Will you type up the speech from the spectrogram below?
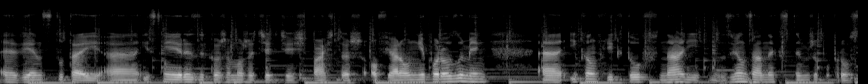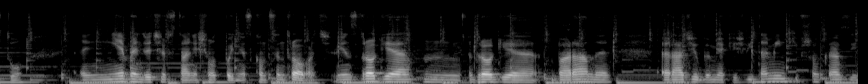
e, więc tutaj e, istnieje ryzyko, że możecie gdzieś paść też ofiarą nieporozumień e, i konfliktów związanych z tym, że po prostu nie będziecie w stanie się odpowiednio skoncentrować. Więc drogie, mm, drogie barany, radziłbym jakieś witaminki przy okazji,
